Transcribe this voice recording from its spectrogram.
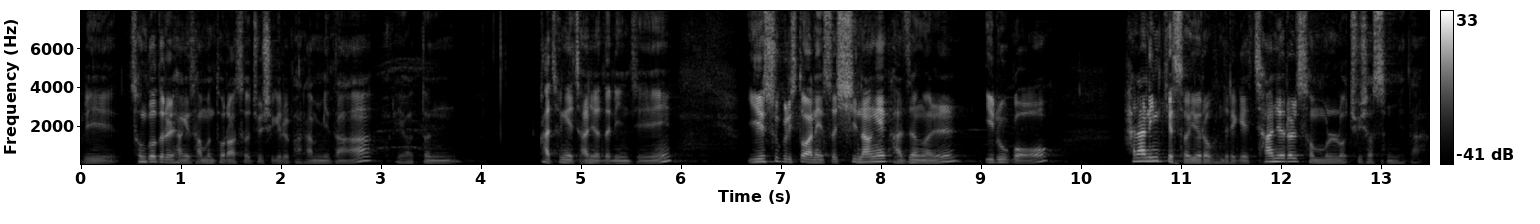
우리 성도들을 향해서 한번 돌아서 주시기를 바랍니다. 우리 어떤 가정의 자녀들인지 예수 그리스도 안에서 신앙의 가정을 이루고 하나님께서 여러분들에게 자녀를 선물로 주셨습니다.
